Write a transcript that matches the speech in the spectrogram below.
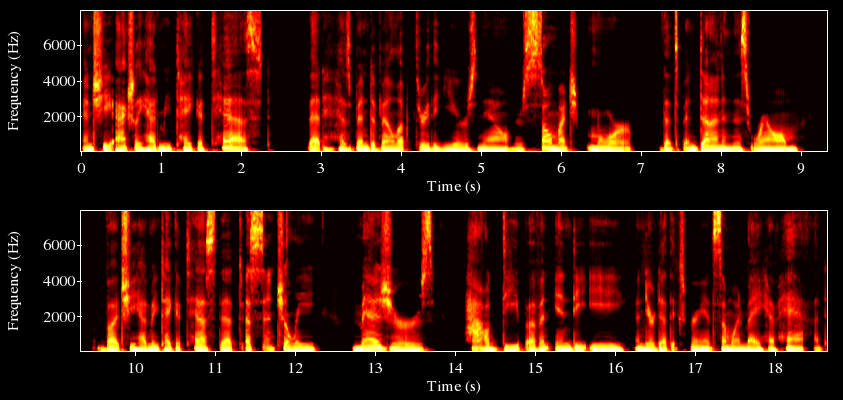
And she actually had me take a test that has been developed through the years now. There's so much more that's been done in this realm, but she had me take a test that essentially measures how deep of an NDE, a near death experience, someone may have had.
